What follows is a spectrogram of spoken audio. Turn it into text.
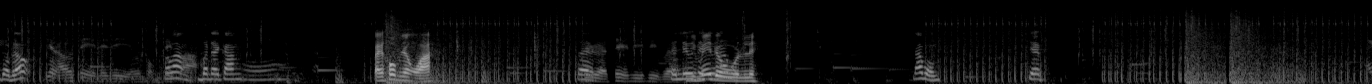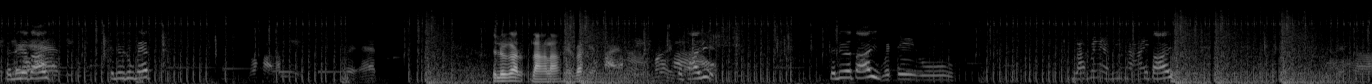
โดดแล้วเนี่ยเอาเศษได้ดิมันผมข้างล่างบันไดกลางอ๋อไปคมยังวะ แตกเหลือเศษสี่สิบเป็นริ้วยิงไม่โดนเลยหน้าผม เจ็บเป็นเรือตายเป็นเรือทุกเม็ดแอดจะรู้กันหลังหลังเห็นปะเสียขายหาไม่จะตายพี่เป็นเรือตายไม่ตีกูรับไหมเนี่ยพี่ชายจะตายครั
